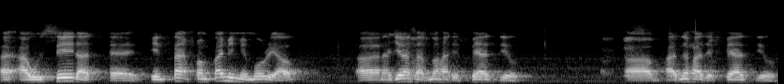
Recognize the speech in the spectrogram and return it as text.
I would say that uh, in time, from time immemorial, uh, Nigerians have not had a fair deal um, I've not had a fair deal.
